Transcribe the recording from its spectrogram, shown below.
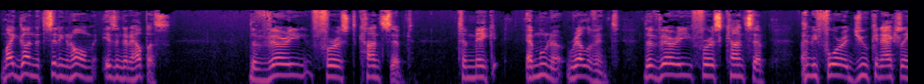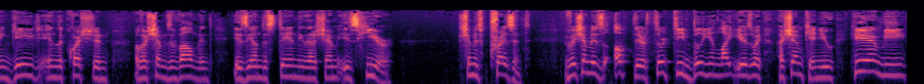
My gun that's sitting at home isn't going to help us. The very first concept to make emuna relevant, the very first concept before a Jew can actually engage in the question of Hashem's involvement is the understanding that Hashem is here. Hashem is present. If Hashem is up there 13 billion light years away, Hashem, can you hear me?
